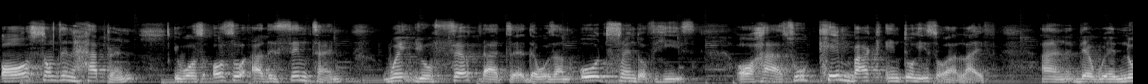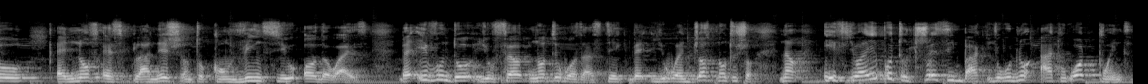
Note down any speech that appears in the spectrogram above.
Or something happened. It was also at the same time when you felt that uh, there was an old friend of his or hers who came back into his or her life and there were no enough explanation to convince you otherwise. But even though you felt nothing was at stake but you were just not too sure. Now if you are able to trace it back you would know at what point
